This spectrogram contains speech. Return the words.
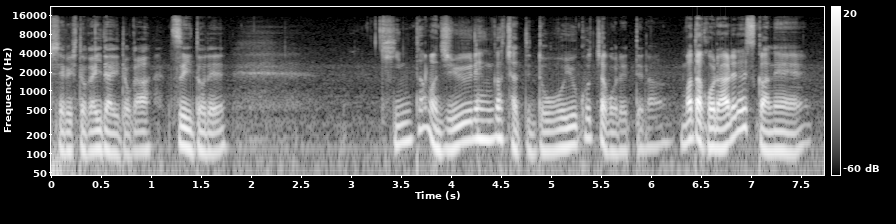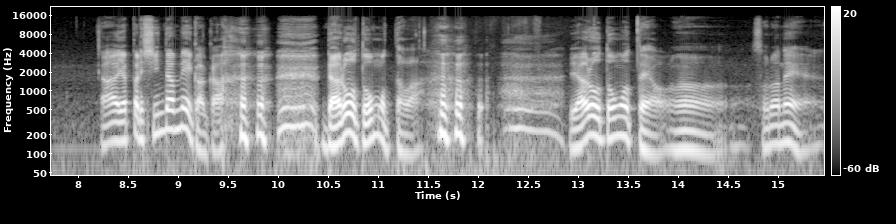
してる人がいたりとかツイートで。金玉10連ガチャってどういうこっちゃこれってな。またこれあれですかね。ああ、やっぱり診断メーカーか。だろうと思ったわ。やろうと思ったよ。うん。それはね、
